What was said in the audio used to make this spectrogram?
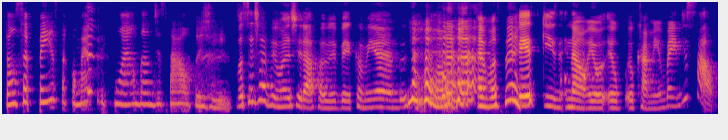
Então você pensa como é que isso não é andando de salto, gente. Você já viu uma girafa bebê caminhando? Não. É você? Pesquisa. Não, eu, eu, eu caminho bem de salto.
